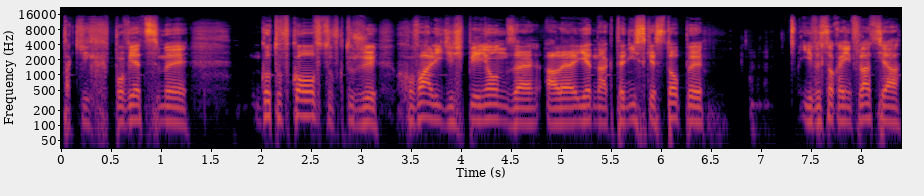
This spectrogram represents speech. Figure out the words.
takich powiedzmy gotówkowców, którzy chowali gdzieś pieniądze, ale jednak te niskie stopy i wysoka inflacja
